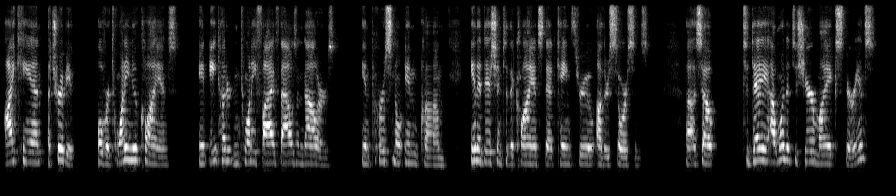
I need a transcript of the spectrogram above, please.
I can attribute over 20 new clients and $825,000 in personal income in addition to the clients that came through other sources. Uh, so today I wanted to share my experience,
